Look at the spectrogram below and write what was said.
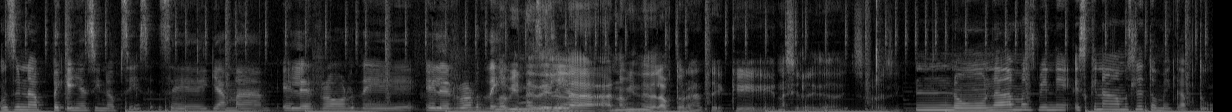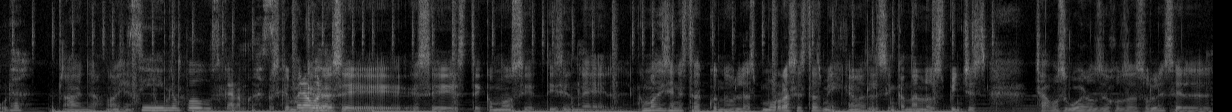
es una pequeña sinopsis. Se llama El error de. El error de. ¿No viene así de la ¿No viene de la autora? ¿De qué nacionalidad es? Ahora sí. No, nada más viene. Es que nada más le tomé captura. Ah, ya, no, ya. Sí, no puedo buscar más. Es que me Pero queda bueno, ese, ese, este, ¿cómo se dicen el, cómo dicen estas cuando las morras estas mexicanas les encantan los pinches chavos güeros de ojos azules, el,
